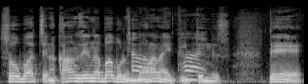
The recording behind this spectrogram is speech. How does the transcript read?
相場っていうのは完全なバブルにならないって言ってるんです。はい、で、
